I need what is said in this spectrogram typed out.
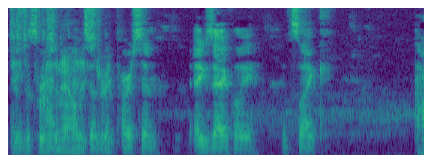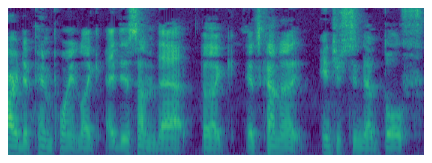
Just a personality on the trait. person. Exactly. It's like hard to pinpoint like I just on that, but like it's kind of interesting that both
